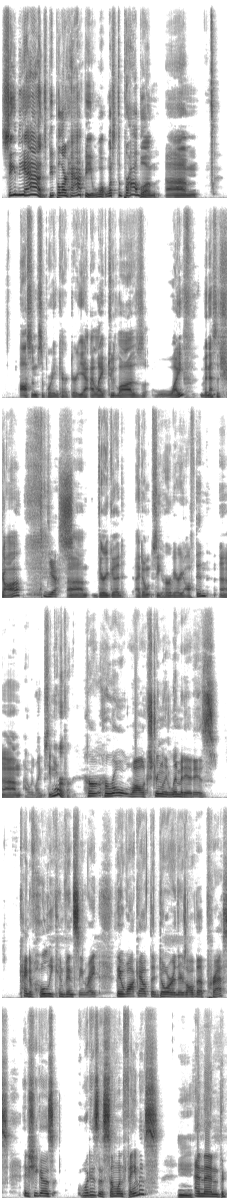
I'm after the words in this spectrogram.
seen the ads. People are happy. What what's the problem? Um awesome supporting character. Yeah, I like Jude Law's wife, Vinessa Shaw. yes Um very good. I don't see her very often. Um I would like to see more of her. her her role while extremely limited is kind of wholly convincing right they walk out the door and there's all the press and she goes what is this someone famous Mm. and then the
